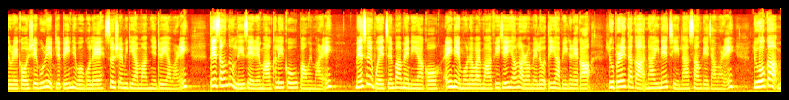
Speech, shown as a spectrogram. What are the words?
သူတွေကိုရေဘူးတွေပြစ်ပေးနေပုံကိုလည်းဆိုရှယ်မီဒီယာမှာမြင်တွေ့ရပါတယ်။တေဆုံးသူ40ထဲမှာကလေး9ဦးပါဝင်ပါတယ်။ မဲဆွေပွဲကျင်းပမဲ့နေရာကိုအဲ့နဲ့မိုးလဝိုင်းမှာဖီဂျေရောက်လာတော့မယ်လို့သိရပြီးကြတဲ့ကလူပရိသတ်ကနိုင်နဲ့ချီလာဆောင်ခဲ့ကြပါတယ်။လူအုပ်ကမ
